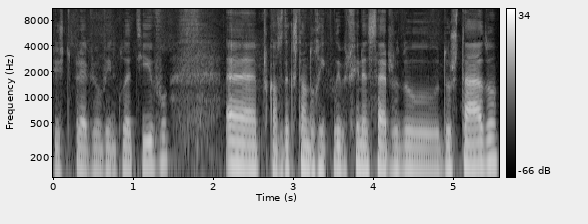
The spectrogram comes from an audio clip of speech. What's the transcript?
visto prévio vinculativo. Uh, por causa da questão do reequilíbrio financeiro do, do Estado.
